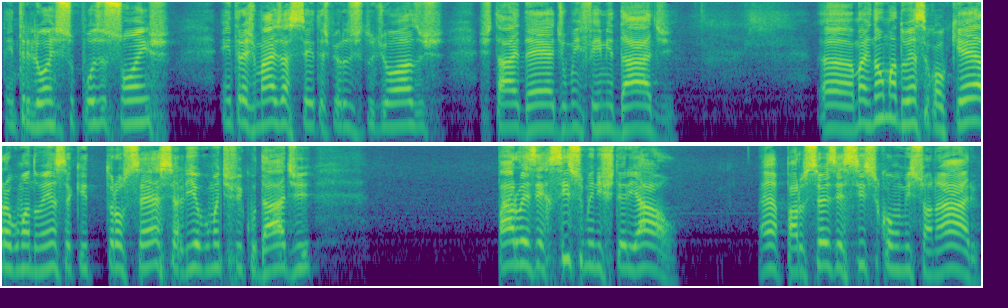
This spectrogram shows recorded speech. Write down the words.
tem trilhões de suposições. Entre as mais aceitas pelos estudiosos está a ideia de uma enfermidade. Uh, mas não uma doença qualquer, alguma doença que trouxesse ali alguma dificuldade para o exercício ministerial, né, para o seu exercício como missionário.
